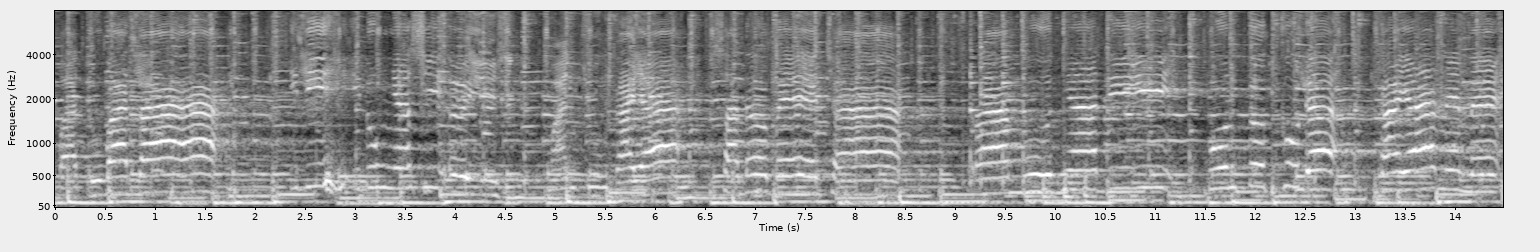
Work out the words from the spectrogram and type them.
batu bata. Ini hidungnya si Eis mancung kayak sade beca. Rambutnya di buntut kuda kayak nenek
